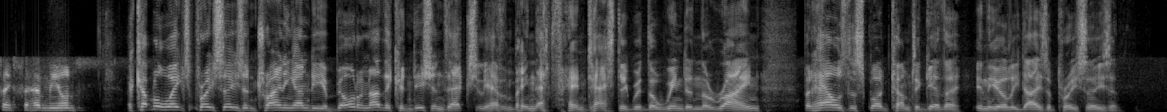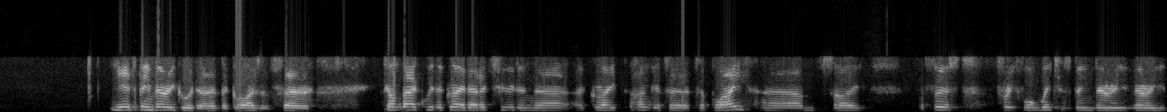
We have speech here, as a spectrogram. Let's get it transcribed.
Thanks for having me on. A couple of weeks pre-season training under your belt. I know the conditions actually haven't been that fantastic with the wind and the rain, but how has the squad come together in the early days of pre-season? Yeah, it's been very good. Uh, the guys have uh, come back with a great attitude and uh, a great hunger to, to play. Um, so the first three, four weeks has been very, very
